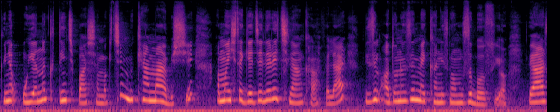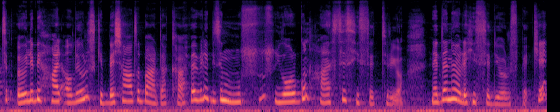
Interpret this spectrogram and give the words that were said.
güne uyanık dinç başlamak için mükemmel bir şey. Ama işte geceleri içilen kahveler bizim adonozin mekanizmamızı bozuyor. Ve artık öyle bir hal alıyoruz ki 5-6 bardak kahve bile bizi mutsuz, yorgun, halsiz hissettiriyor. Neden öyle hissediyoruz peki?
